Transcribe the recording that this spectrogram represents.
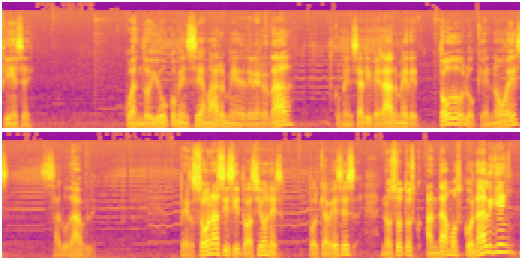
Fíjense, cuando yo comencé a amarme de verdad, comencé a liberarme de todo lo que no es saludable. Personas y situaciones porque a veces nosotros andamos con alguien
